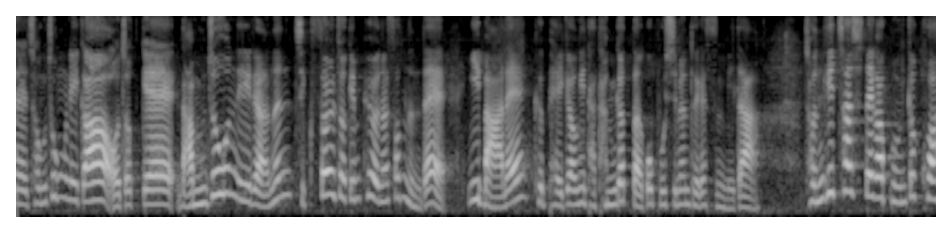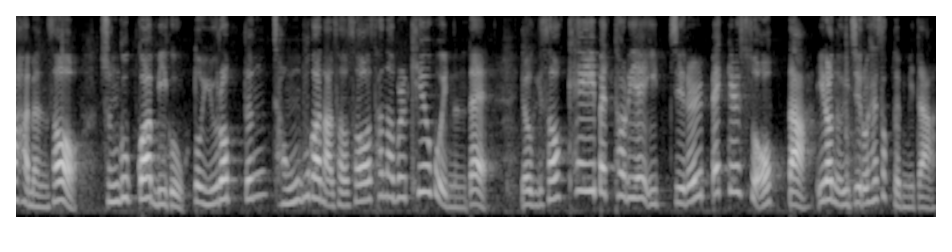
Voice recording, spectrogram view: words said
네, 정 총리가 어저께 남 좋은 일이라는 직설적인 표현을 썼는데 이 말에 그 배경이 다 담겼다고 보시면 되겠습니다. 전기차 시대가 본격화하면서 중국과 미국 또 유럽 등 정부가 나서서 산업을 키우고 있는데 여기서 K배터리의 입지를 뺏길 수 없다 이런 의지로 해석됩니다.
